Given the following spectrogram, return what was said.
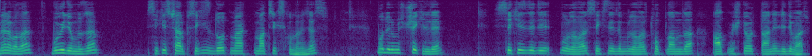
Merhabalar. Bu videomuzda 8x8 dot ma- matrix kullanacağız. Modülümüz şu şekilde. 8 dedi burada var, 8 dedi burada var. Toplamda 64 tane ledi var.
